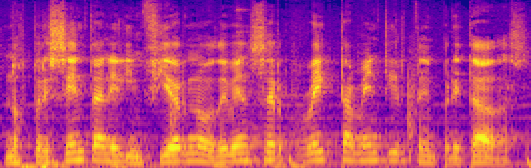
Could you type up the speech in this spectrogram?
nos presentan el infierno deben ser rectamente interpretadas.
